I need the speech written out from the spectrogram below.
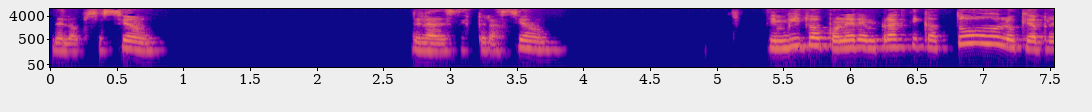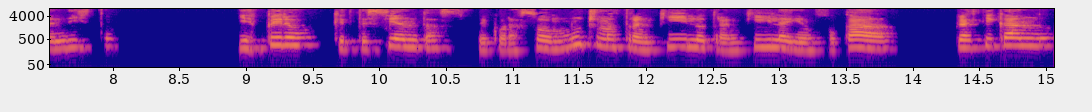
de la obsesión, de la desesperación. Te invito a poner en práctica todo lo que aprendiste y espero que te sientas de corazón mucho más tranquilo, tranquila y enfocada, practicando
